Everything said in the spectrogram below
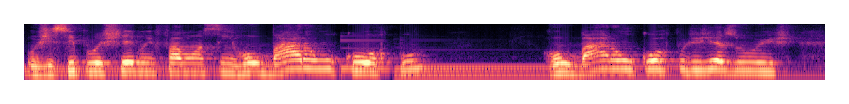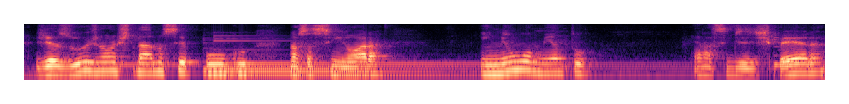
os discípulos chegam e falam assim: roubaram o corpo, roubaram o corpo de Jesus. Jesus não está no sepulcro. Nossa Senhora, em nenhum momento, ela se desespera,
